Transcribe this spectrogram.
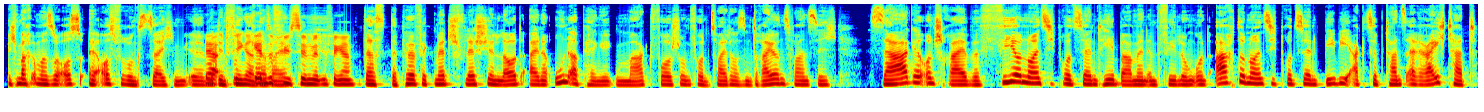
ich mache immer so Aus, äh, Ausführungszeichen äh, mit ja, den Fingern. Gänsefüßchen dabei, mit den Fingern. Dass der Perfect Match Fläschchen laut einer unabhängigen Marktforschung von 2023 sage und schreibe 94% Hebammenempfehlung und 98% Babyakzeptanz erreicht hat.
